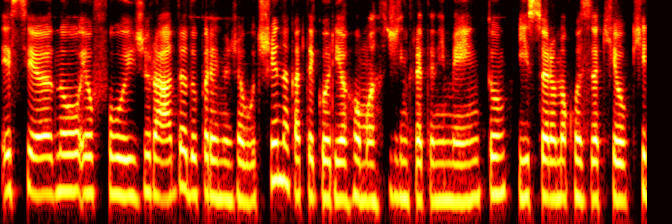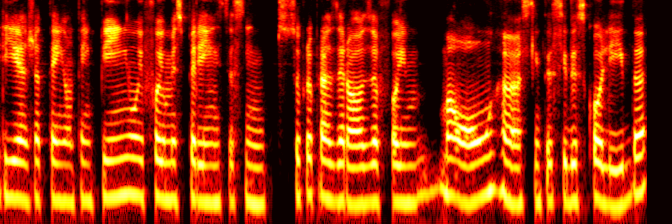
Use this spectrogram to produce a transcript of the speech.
esse ano eu fui jurada do Prêmio Jabuti na categoria Romance de Entretenimento. Isso era uma coisa que eu queria já tem um tempinho e foi uma experiência, assim, super prazerosa. Foi uma honra, assim, ter sido escolhida.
